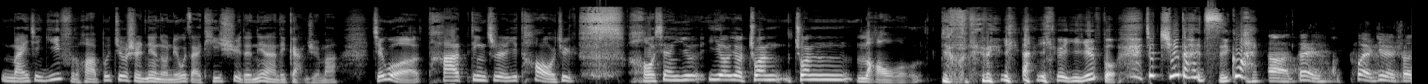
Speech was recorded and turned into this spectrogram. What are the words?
买一件衣服的话，不就是那种牛仔 T 恤的那样的感觉吗？结果他定制了一套，就好像又又要装装老的一个衣服，就觉得很奇怪啊。对，或者就是说，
